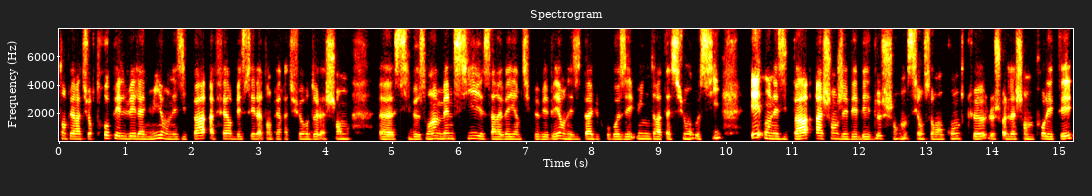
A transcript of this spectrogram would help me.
température trop élevée la nuit, on n'hésite pas à faire baisser la température de la chambre euh, si besoin, même si ça réveille un petit peu bébé, on n'hésite pas à lui proposer une hydratation aussi et on n'hésite pas à changer bébé de chambre si on se rend compte que le choix de la chambre pour l'été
